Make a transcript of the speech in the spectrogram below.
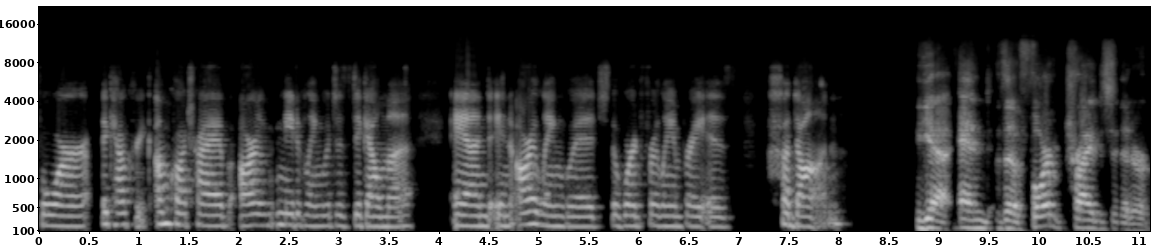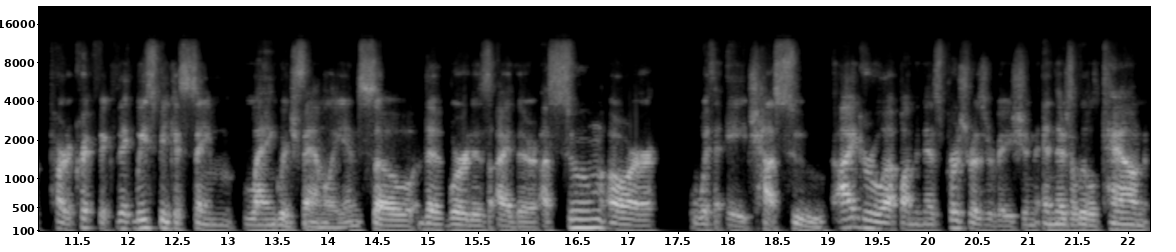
for the Cow Creek Umpqua tribe, our native language is Digelma. And in our language, the word for lamprey is Hadan. Yeah, and the four tribes that are part of CRITFC, we speak a same language family. And so the word is either Assume or with H, Hasu. I grew up on the Nez Perce Reservation, and there's a little town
